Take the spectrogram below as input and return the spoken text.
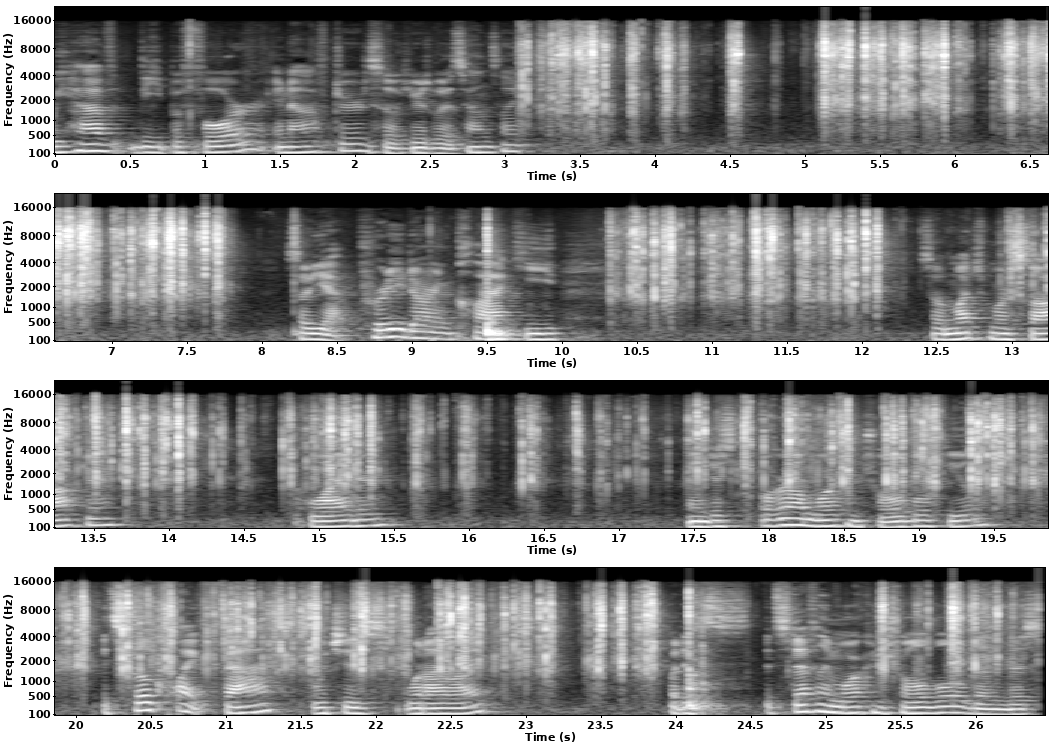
We have the before and after, so here's what it sounds like. So yeah, pretty darn clacky. So much more softer, quieter, and just overall more controllable feel. It's still quite fast, which is what I like, but it's it's definitely more controllable than this.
